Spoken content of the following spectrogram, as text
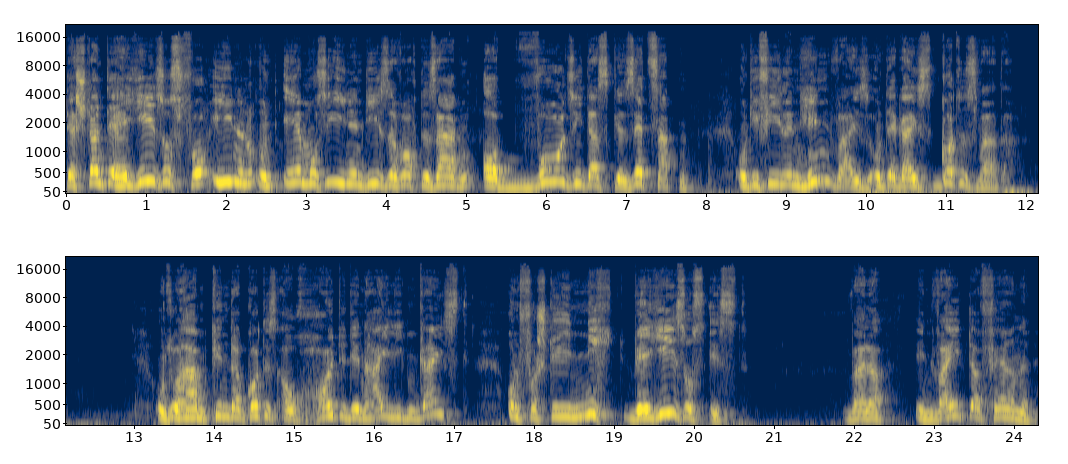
Da stand der Herr Jesus vor ihnen und er muss ihnen diese Worte sagen, obwohl sie das Gesetz hatten und die vielen Hinweise und der Geist Gottes war da. Und so haben Kinder Gottes auch heute den Heiligen Geist und verstehen nicht, wer Jesus ist, weil er in weiter Ferne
